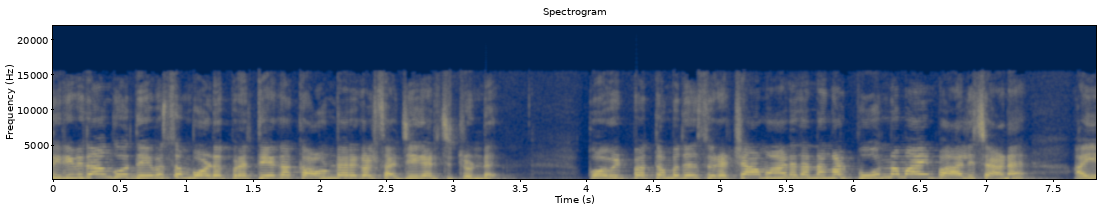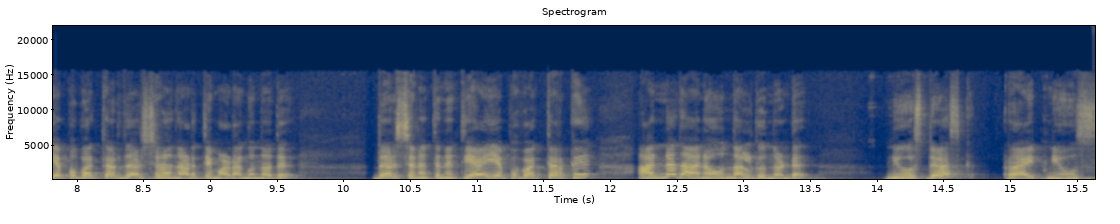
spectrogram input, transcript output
തിരുവിതാംകൂർ ദേവസ്വം ബോർഡ് പ്രത്യേക കൗണ്ടറുകൾ സജ്ജീകരിച്ചിട്ടുണ്ട്. കോവിഡ് പത്തൊമ്പത് സുരക്ഷാ മാനദണ്ഡങ്ങൾ പൂർണമായും പാലിച്ചാണ് അയ്യപ്പ ഭക്തർ ദർശനം നടത്തി മടങ്ങുന്നത്. ദർശനത്തിനെത്തിയ അയ്യപ്പ ഭക്തർക്ക് അന്നദാനവും നൽകുന്നുണ്ട്. News desk right news.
